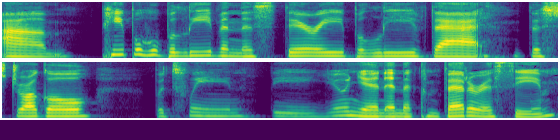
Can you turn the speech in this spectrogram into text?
um, people who believe in this theory believe that the struggle between the Union and the Confederacy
